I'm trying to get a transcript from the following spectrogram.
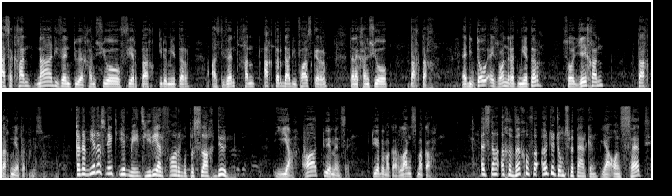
As ek gaan na die wind toe, ek gaan so 40 km. As die wind gaan agter dat die valskerm, dan ek gaan so 80. En die tou is 100 meter, so jy gaan 80 meter wees. Kan meer as net een mens hierdie ervaring op 'n slag doen? Ja, ah twee mense. Twee by mekaar, langs mekaar. Is daar 'n gewig of 'n ouderdomsbeperking? Ja, ons het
